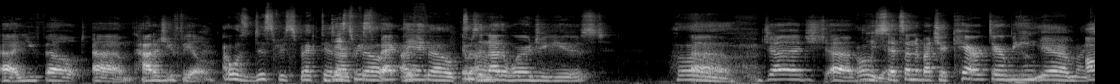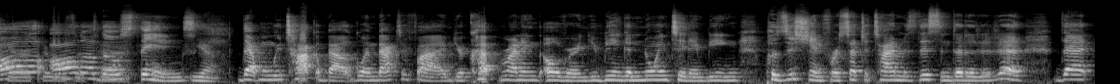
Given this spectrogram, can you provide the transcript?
uh, you felt um, how did you feel I was disrespected. disrespected I felt. I felt there was uh, another word you used uh, judged. Uh, you yeah. said something about your character being Yeah, my all character all of those things. Yeah. That when we talk about going back to five, your cup running over and you being anointed and being positioned for such a time as this and da da da da, that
